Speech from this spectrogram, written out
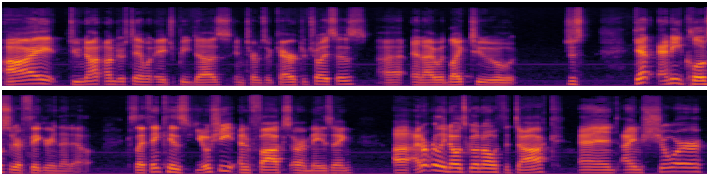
I do not understand what HP does in terms of character choices, uh, and I would like to just get any closer to figuring that out because I think his Yoshi and Fox are amazing. Uh, I don't really know what's going on with the doc, and I'm sure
